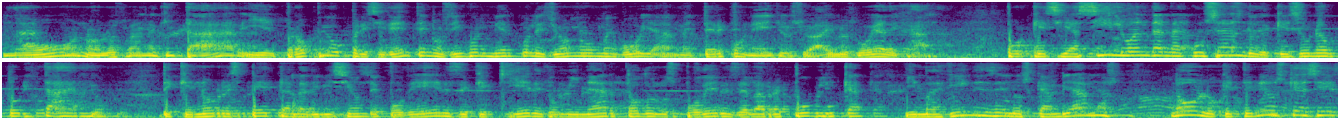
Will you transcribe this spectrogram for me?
no, no los van a quitar. Y el propio presidente nos dijo el miércoles, yo no me voy a meter con ellos, yo ahí los voy a dejar. Porque si así lo andan acusando de que es un autoritario, de que no respeta la división de poderes, de que quiere dominar todos los poderes de la República, imagínense, los cambiamos. No, lo que tenemos que hacer,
